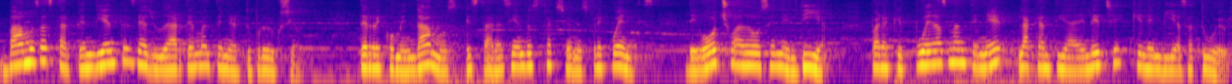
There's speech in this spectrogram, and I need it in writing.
vamos a estar pendientes de ayudarte a mantener tu producción. Te recomendamos estar haciendo extracciones frecuentes, de 8 a 12 en el día, para que puedas mantener la cantidad de leche que le envías a tu bebé.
